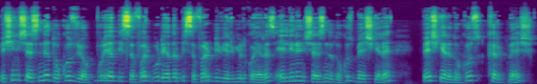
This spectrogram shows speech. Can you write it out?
5'in içerisinde 9 yok. Buraya bir 0, buraya da bir 0, bir virgül koyarız. 50'nin içerisinde 9 5 kere. 5 kere 9 45.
